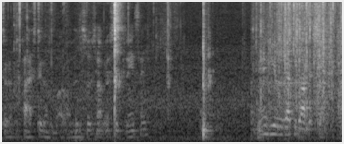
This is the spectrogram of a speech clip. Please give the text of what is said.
Got the plastic on the bottom of it, so it's not going to stick to anything. And here we got the dock itself.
